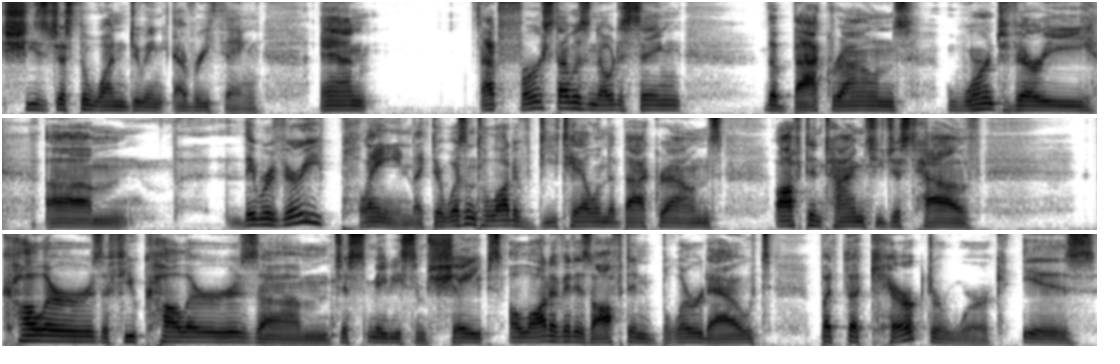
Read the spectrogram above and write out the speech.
she's just the one doing everything. And at first I was noticing the backgrounds weren't very um they were very plain. Like there wasn't a lot of detail in the backgrounds. Oftentimes you just have colors, a few colors, um, just maybe some shapes. A lot of it is often blurred out, but the character work is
